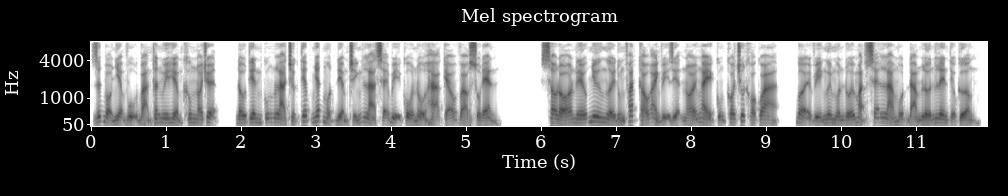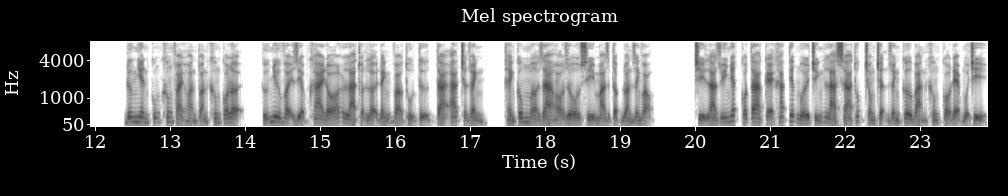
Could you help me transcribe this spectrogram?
Dứt bỏ nhiệm vụ bản thân nguy hiểm không nói chuyện, đầu tiên cũng là trực tiếp nhất một điểm chính là sẽ bị cổ nổ hạ kéo vào sổ đen sau đó nếu như người đúng phát cáo ảnh vị diện nói ngày cũng có chút khó qua, bởi vì ngươi muốn đối mặt sẽ là một đám lớn lên tiểu cường. Đương nhiên cũng không phải hoàn toàn không có lợi, cứ như vậy diệp khai đó là thuận lợi đánh vào thủ tự tà ác trận doanh, thành công mở ra họ rổ xì mà tập đoàn danh vọng. Chỉ là duy nhất có ta kẻ khác tiếp nối chính là xà thúc trong trận doanh cơ bản không có đẹp mỗi chỉ.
